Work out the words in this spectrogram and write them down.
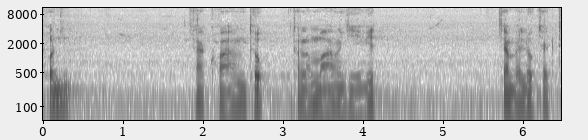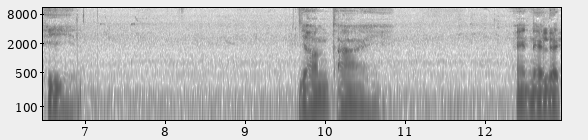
พ้น จากความทุกข์ทรมานของชีวิต จะไม่ลุกจากที่ ยอมตายแม้เนื้อเลือด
